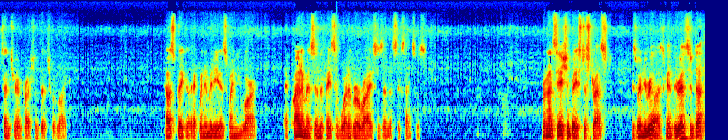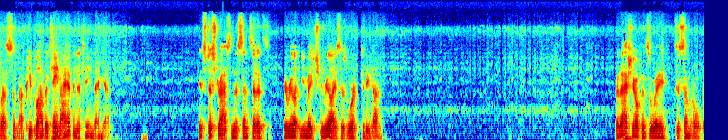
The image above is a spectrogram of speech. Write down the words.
sensory impressions that you would like. House based equanimity is when you are equanimous in the face of whatever arises in the six senses. Renunciation based distress is when you realize okay, there is a deathless that people have attained. I haven't attained that yet. It's distress in the sense that it's it really you makes you realize there's work to be done. But it actually opens the way to some hope.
